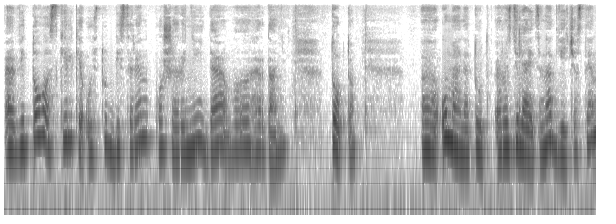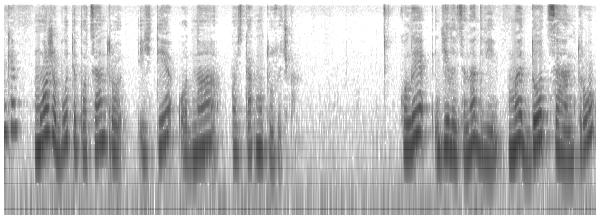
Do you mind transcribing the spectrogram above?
е, від того, скільки ось тут бісерин по ширині йде в гердані. Тобто, е, у мене тут розділяється на дві частинки, може бути по центру йти одна ось так мотузочка. Коли ділиться на дві, ми до центру,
